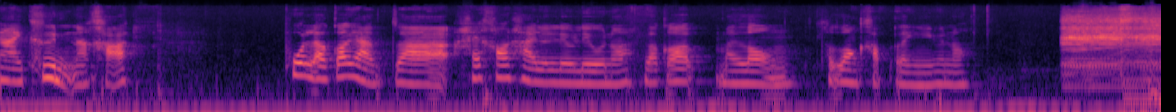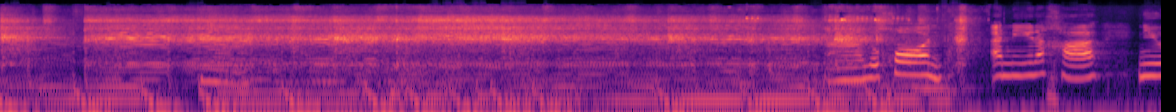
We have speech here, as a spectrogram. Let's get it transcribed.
ง่ายขึ้นนะคะ พูดแล้วก็อยากจะให้เข้าไทยเร็วๆเนาะแล้วก็มาลองทดลองขับอะไรอย่างนี้กันเนาะอ่าทุกคน อันนี้นะคะ New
